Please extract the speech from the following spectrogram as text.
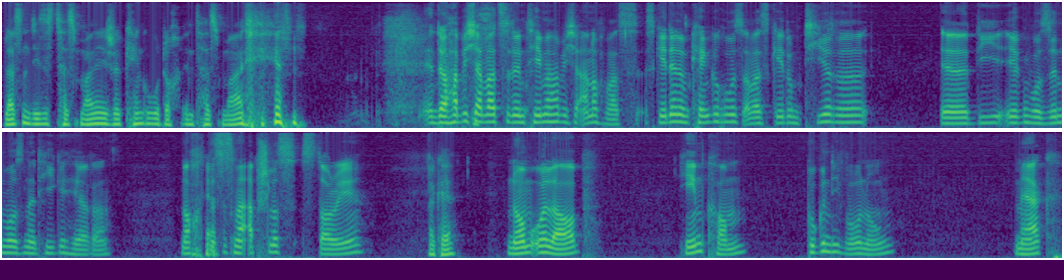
Lassen dieses tasmanische Känguru doch in Tasmanien. Da habe ich aber zu dem Thema habe ich auch noch was. Es geht nicht um Kängurus, aber es geht um Tiere äh, die irgendwo sind, wo es nicht hingehören. Noch, ja. das ist eine Abschlussstory. Okay. Nur im Urlaub, heimkommen, guck in die Wohnung, merk,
